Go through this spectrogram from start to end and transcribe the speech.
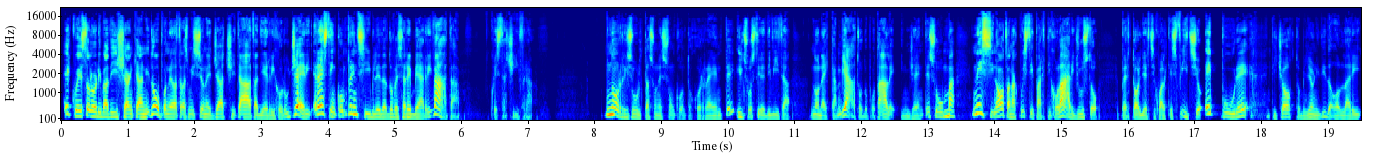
E questo lo ribadisce anche anni dopo nella trasmissione già citata di Enrico Ruggeri. Resta incomprensibile da dove sarebbe arrivata questa cifra non risulta su nessun conto corrente, il suo stile di vita non è cambiato dopo tale ingente somma, né si notano acquisti particolari, giusto per togliersi qualche sfizio, eppure 18 milioni di dollari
